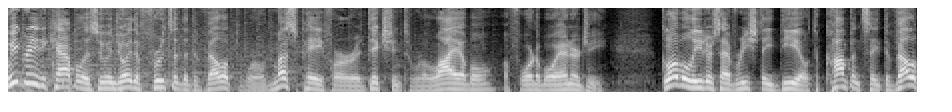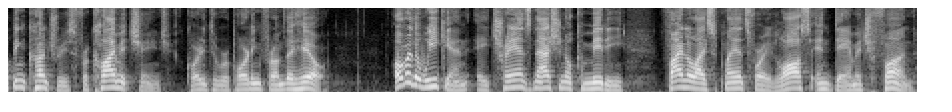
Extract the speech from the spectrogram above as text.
We greedy capitalists who enjoy the fruits of the developed world must pay for our addiction to reliable, affordable energy. Global leaders have reached a deal to compensate developing countries for climate change, according to reporting from The Hill. Over the weekend, a transnational committee finalized plans for a loss and damage fund,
